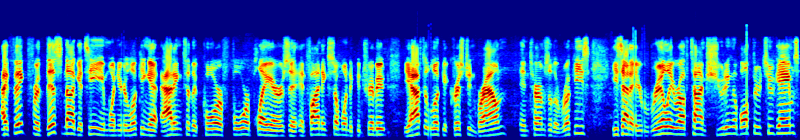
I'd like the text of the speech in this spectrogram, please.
I think for this Nugget team, when you're looking at adding to the core four players and finding someone to contribute, you have to look at Christian Braun in terms of the rookies. He's had a really rough time shooting the ball through two games,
